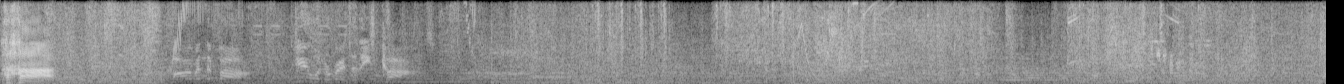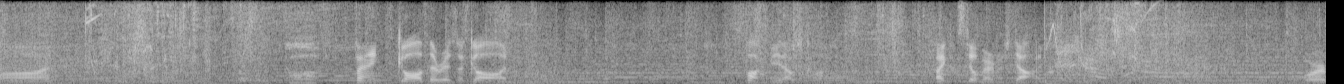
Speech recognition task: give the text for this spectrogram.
Haha! Thank God there is a God. Fuck me, that was close. I can still very much die. Or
